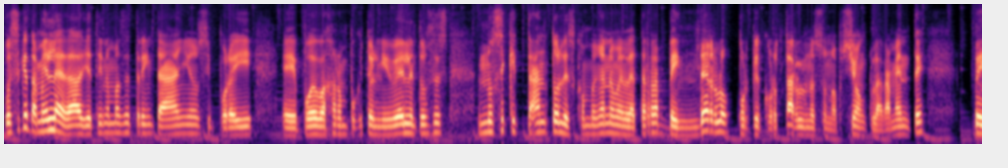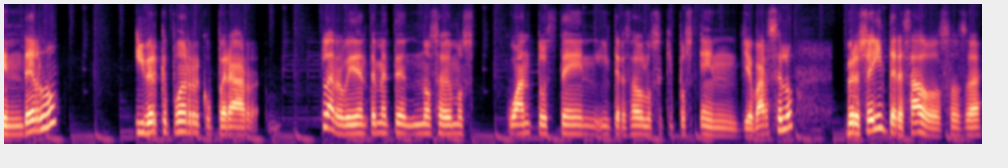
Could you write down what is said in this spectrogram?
pues es que también la edad, ya tiene más de 30 años y por ahí eh, puede bajar un poquito el nivel, entonces no sé qué tanto les convenga a Inglaterra venderlo, porque cortarlo no es una opción claramente, venderlo y ver que pueden recuperar. Claro, evidentemente no sabemos cuánto estén interesados los equipos en llevárselo, pero sí hay interesados, o sea,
